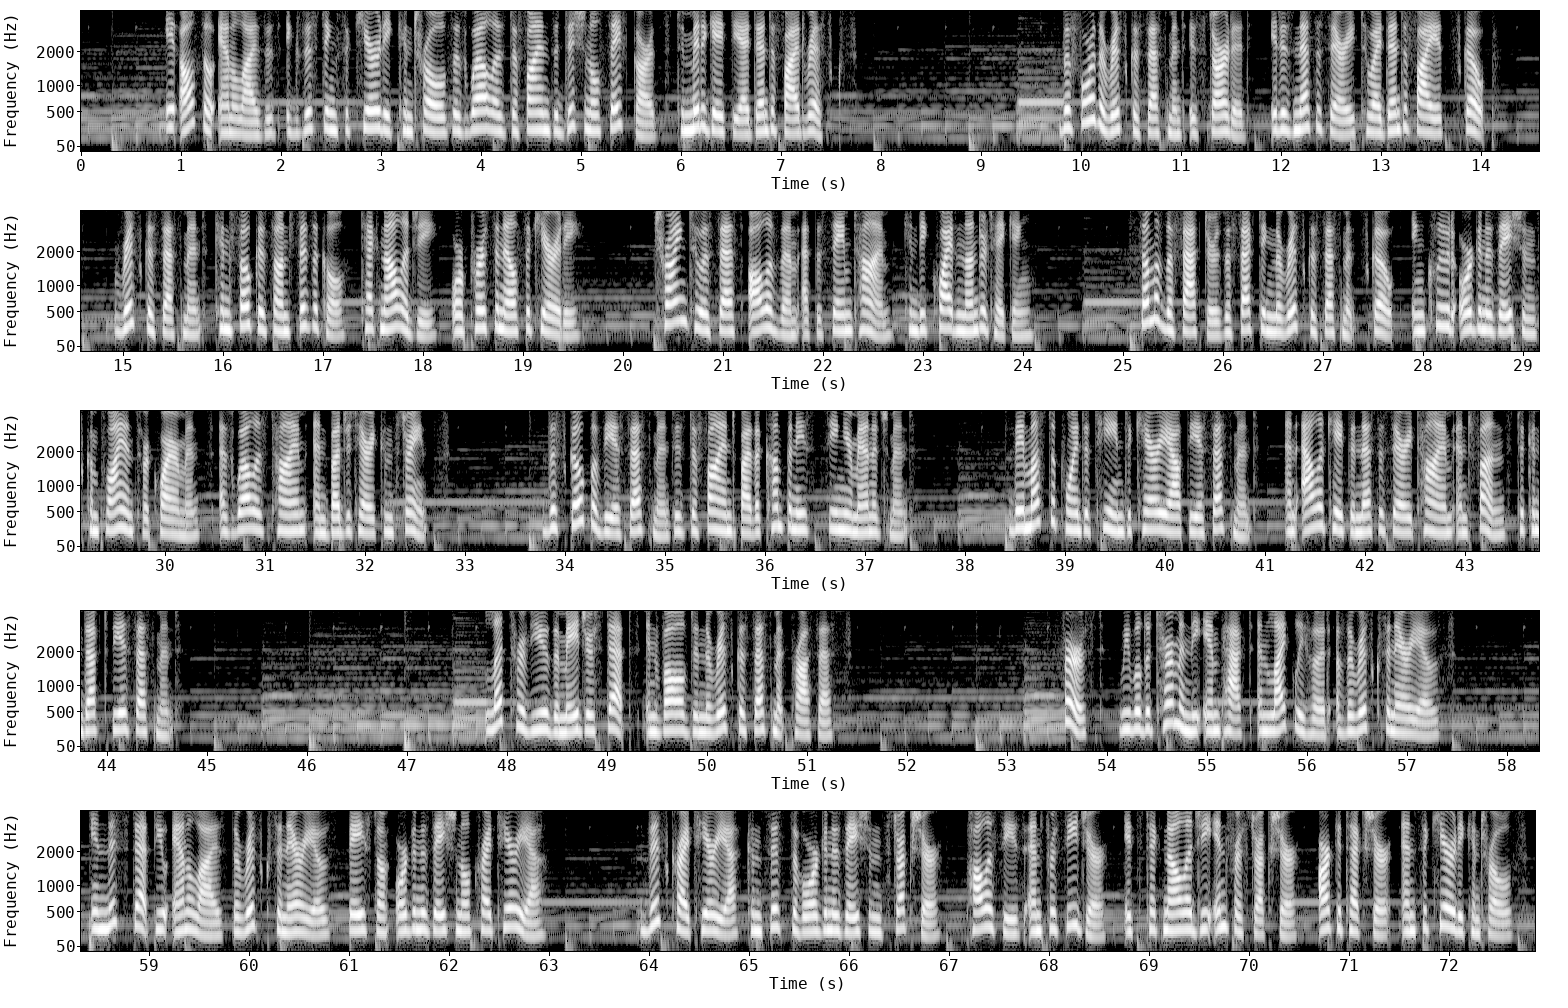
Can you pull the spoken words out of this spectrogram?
It also analyzes existing security controls as well as defines additional safeguards to mitigate the identified risks. Before the risk assessment is started, it is necessary to identify its scope. Risk assessment can focus on physical, technology, or personnel security. Trying to assess all of them at the same time can be quite an undertaking. Some of the factors affecting the risk assessment scope include organizations' compliance requirements as well as time and budgetary constraints. The scope of the assessment is defined by the company's senior management. They must appoint a team to carry out the assessment and allocate the necessary time and funds to conduct the assessment. Let's review the major steps involved in the risk assessment process. First, we will determine the impact and likelihood of the risk scenarios. In this step you analyze the risk scenarios based on organizational criteria. This criteria consists of organization structure, policies and procedure, its technology infrastructure, architecture, and security controls.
